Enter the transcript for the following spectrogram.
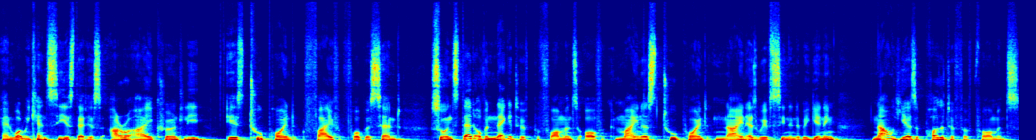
And what we can see is that his ROI currently is 2.54%. So instead of a negative performance of minus 2.9 as we've seen in the beginning, now he has a positive performance.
